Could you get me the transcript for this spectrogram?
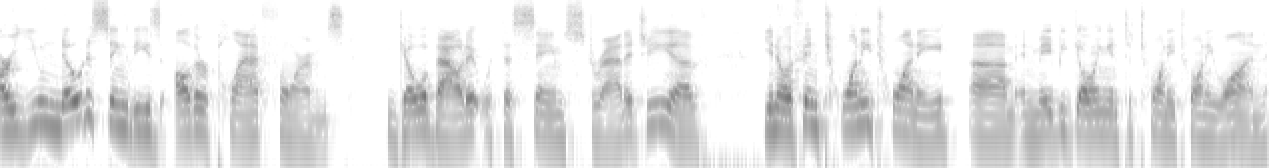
are you noticing these other platforms go about it with the same strategy of, you know, if in 2020 um, and maybe going into 2021,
